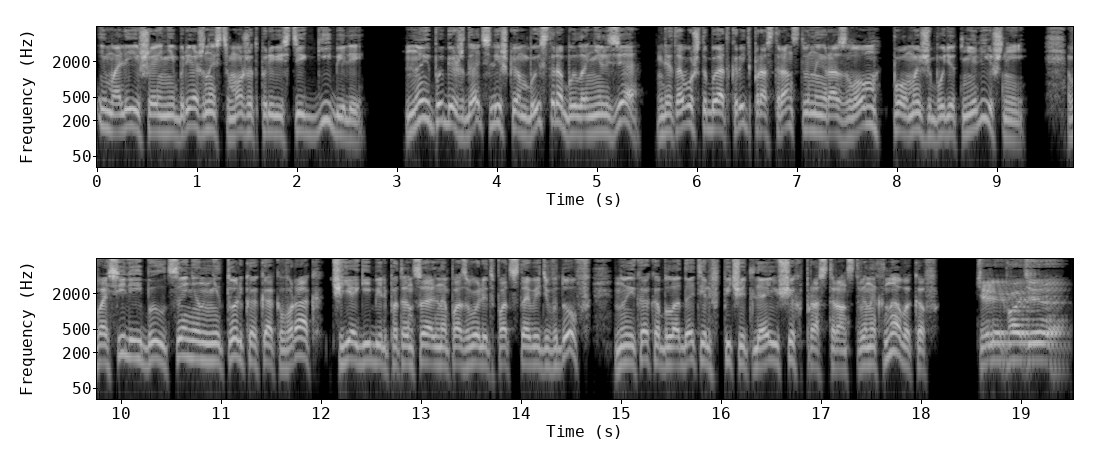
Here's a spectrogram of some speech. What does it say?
и малейшая небрежность может привести к гибели. Но и побеждать слишком быстро было нельзя. Для того, чтобы открыть пространственный разлом, помощь будет не лишней. Василий был ценен не только как враг, чья гибель потенциально позволит подставить вдов, но и как обладатель впечатляющих пространственных навыков. «Телепатия!»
